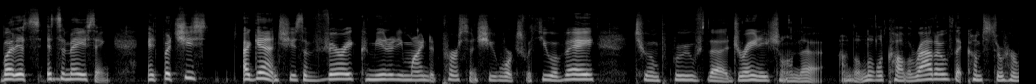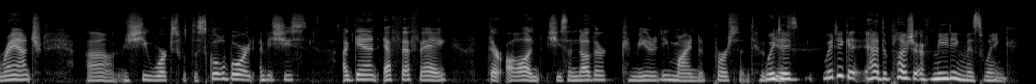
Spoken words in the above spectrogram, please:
But it's it's amazing. It, but she's again, she's a very community-minded person. She works with U of A to improve the drainage on the on the Little Colorado that comes through her ranch. Um, she works with the school board. I mean, she's again FFA. They're all. She's another community-minded person who We gives, did we did get, had the pleasure of meeting Miss Wink,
